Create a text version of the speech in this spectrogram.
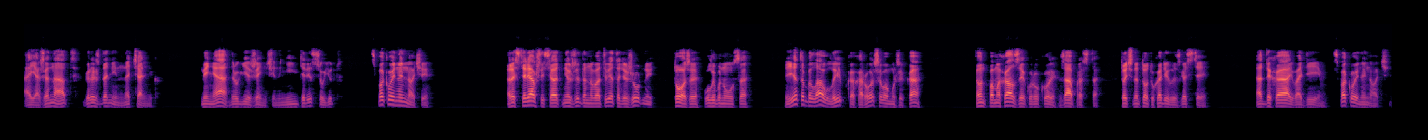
«А я женат, гражданин начальник. Меня другие женщины не интересуют. Спокойной ночи». Растерявшийся от неожиданного ответа дежурный тоже улыбнулся, и это была улыбка хорошего мужика. Он помахал зэку рукой запросто, точно тот уходил из гостей. «Отдыхай, Вадим, спокойной ночи».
